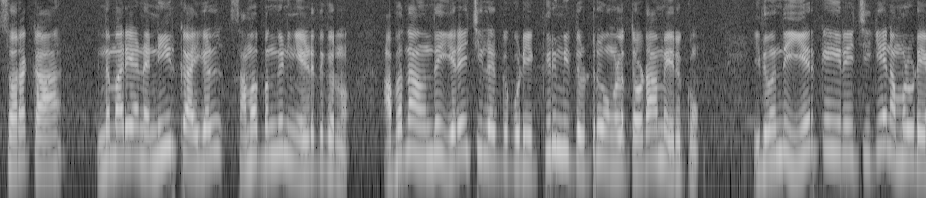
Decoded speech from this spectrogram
சொரக்காய் இந்த மாதிரியான நீர் காய்கள் சமபங்கு நீங்கள் எடுத்துக்கணும். அப்போ தான் வந்து இறைச்சியில் இருக்கக்கூடிய கிருமி தொற்று உங்களை தொடாமல் இருக்கும். இது வந்து இயற்கை இறைச்சிக்கே நம்மளுடைய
